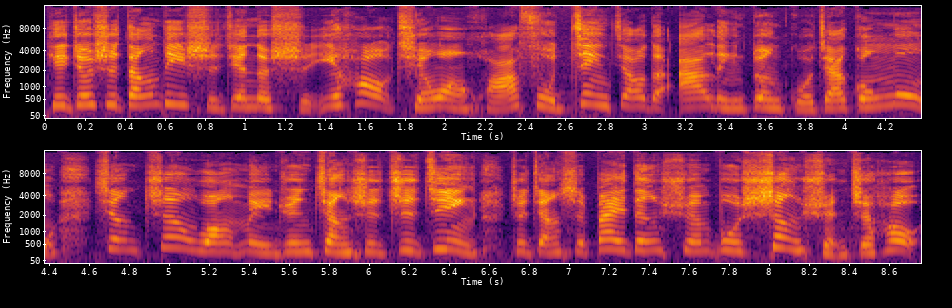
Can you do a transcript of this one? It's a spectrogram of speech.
也就是当地时间的十一号，前往华府近郊的阿灵顿国家公墓，向阵亡美军将士致敬。这将是拜登宣布胜选之后，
